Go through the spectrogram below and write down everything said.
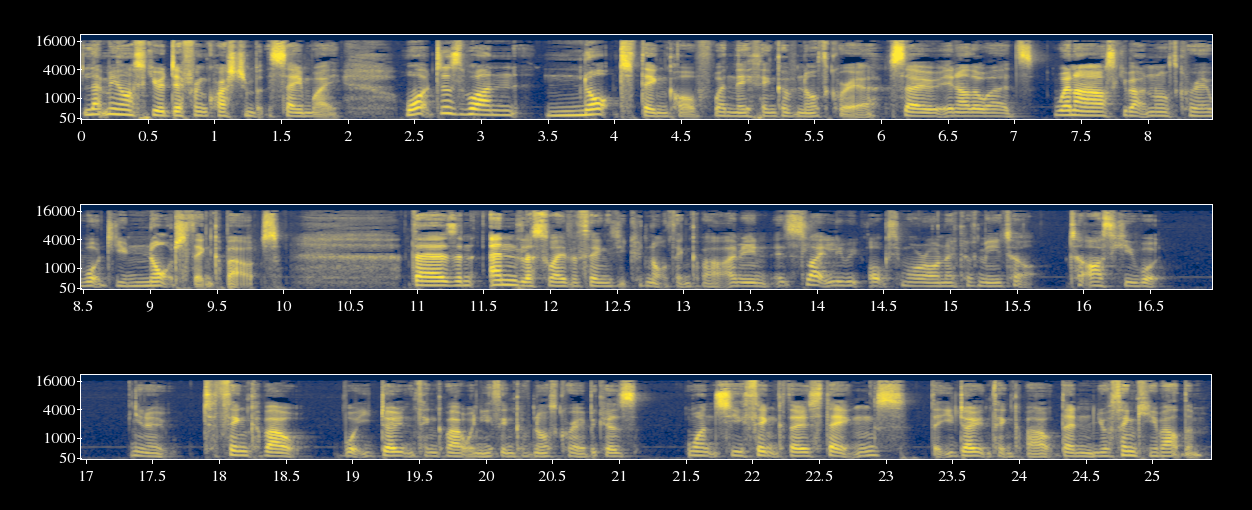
let me ask you a different question, but the same way. What does one not think of when they think of North Korea? So, in other words, when I ask you about North Korea, what do you not think about? There's an endless wave of things you could not think about. I mean, it's slightly oxymoronic of me to to ask you what you know to think about what you don't think about when you think of North Korea because once you think those things that you don't think about, then you're thinking about them.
